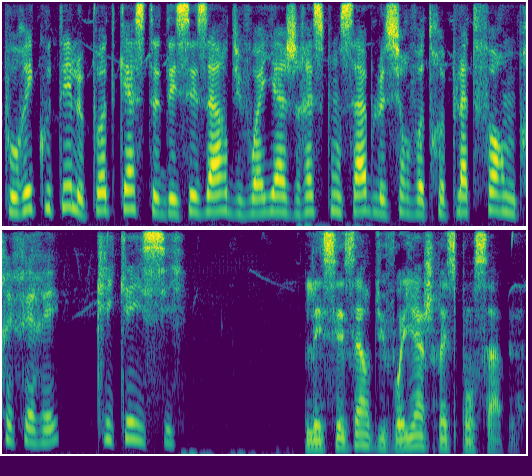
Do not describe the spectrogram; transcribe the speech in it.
Pour écouter le podcast des Césars du voyage responsable sur votre plateforme préférée, cliquez ici. Les Césars du voyage responsable.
